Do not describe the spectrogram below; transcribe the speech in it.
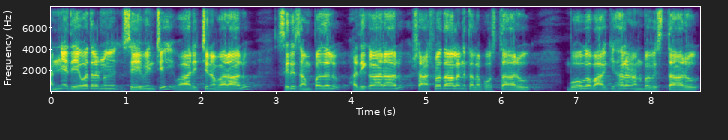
అన్య దేవతలను సేవించి వారిచ్చిన వరాలు సిరి సంపదలు అధికారాలు శాశ్వతాలని తలపోస్తారు. భోగభాగ్యాలను అనుభవిస్తారు.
